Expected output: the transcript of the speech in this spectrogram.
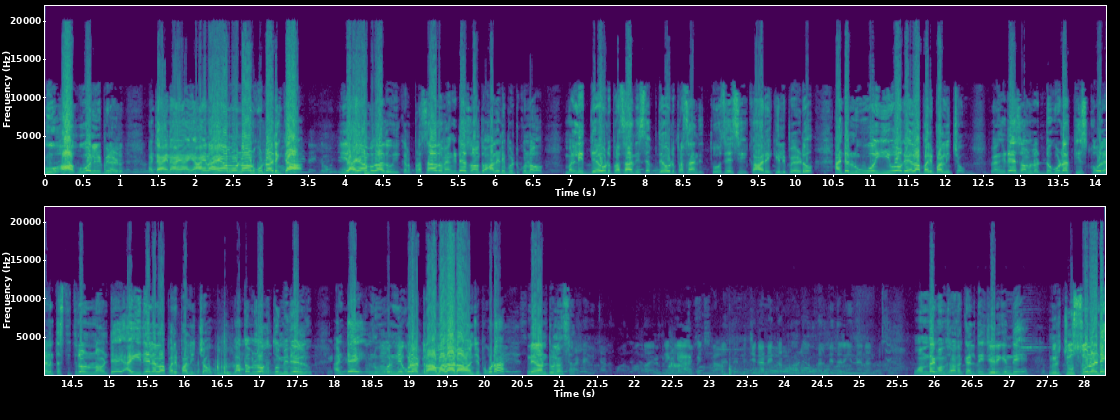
హూ హా హూ అని నిలిపినాడు. అంటే ఆయన ఆయన- ఆయన హయాంలో ఉన్నాం అనుకుంటాడు ఇంకా. ఈ హయాము కాదు. ఇక్కడ ప్రసాదం వెంకటేశ్వర స్వామితో ఆల్రెడీ పెట్టుకున్నావు. మళ్ళీ దేవుడు ప్రసాదిస్తే దేవుడు ప్రసాద్ తోసేసి కారికి వెళ్ళిపోయాడు. అంటే నువ్వు ఈవోగా ఎలా పరిపాలించావు? వెంకటేశ్వర స్వామి లడ్డు కూడా తీసుకోలేనంత స్థితిలో ఉన్నావంటే ఐదేళ్ళు ఎలా పరిపాలించావు? గతంలో ఒక తొమ్మిదేళ్ళు. అంటే నువ్వు కూడా డ్రామాలు ఆడావని చెప్పి కూడా నేను అంటున్నాను సార్. వందకి వంద శాతం కల్తీ జరిగింది. మీరు చూస్తుండండి.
